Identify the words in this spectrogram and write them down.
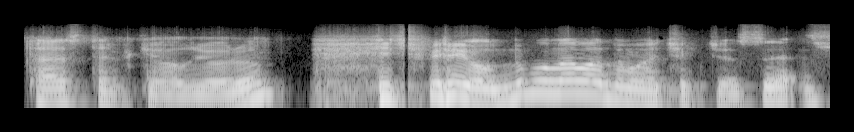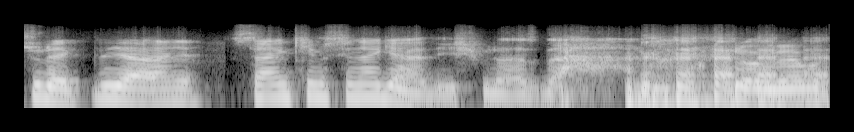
ters tepki alıyorum. Hiçbir yolunu bulamadım açıkçası. Sürekli yani sen kimsine geldi iş biraz da. Programı,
